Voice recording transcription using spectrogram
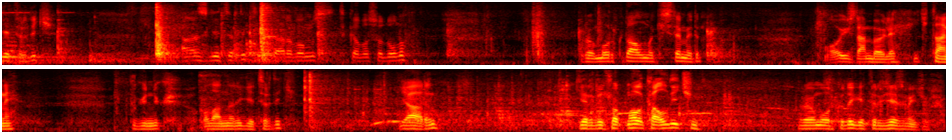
Az getirdik. Az getirdik çünkü arabamız tıka basa dolu. Römorku da almak istemedim. O yüzden böyle iki tane bugünlük olanları getirdik. Yarın geride çok mal kaldığı için römorku da getireceğiz mecbur.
